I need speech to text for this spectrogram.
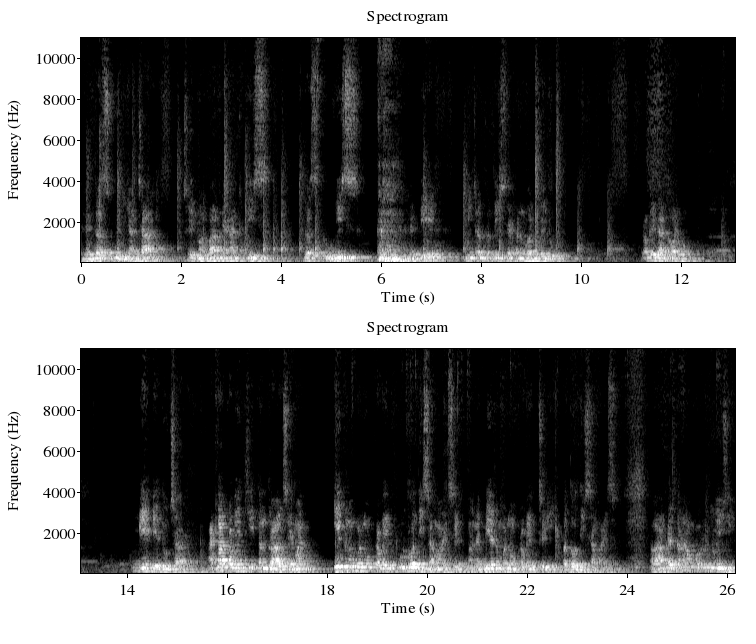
એટલે દસ ગુણ્યા ચાર, છેદમાં બાર ને આઠ વીસ. દસ ટુ વીસ. મીટર પ્રતિ સેકન્ડ વર્ગ વધ્યું પ્રવેગ આવ્યો. બે બે, દુ, ચાર. આટલા પ્રવેગથી તંત્ર હાલશે એમાં એક નંબરનો પ્રવેગ ઉર્ધ્વ દિશામાં રહેશે અને બે નંબરનો પ્રવેગ છે એ અધો દિશામાં રહેશે હવે આપણે તણાવ પર જોઈએ છીએ.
